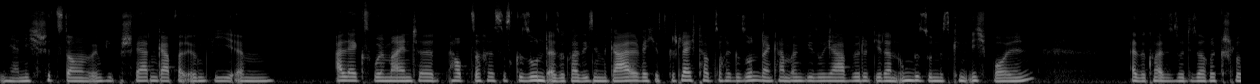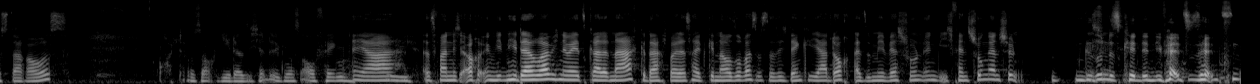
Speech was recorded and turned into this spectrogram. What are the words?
ja nicht Shitstorm, aber irgendwie Beschwerden gab, weil irgendwie ähm, Alex wohl meinte, Hauptsache es ist gesund, also quasi ist ihm egal, welches Geschlecht, Hauptsache gesund. Dann kam irgendwie so, ja, würdet ihr dann ein ungesundes Kind nicht wollen? Also quasi so dieser Rückschluss daraus. Gott, da muss auch jeder sich an irgendwas aufhängen. Ja, Ui. das fand ich auch irgendwie, nee, darüber habe ich nur jetzt gerade nachgedacht, weil das halt genau sowas ist, dass ich denke, ja doch, also mir wäre es schon irgendwie, ich fände es schon ganz schön, ein gesundes Kind in die Welt zu setzen.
